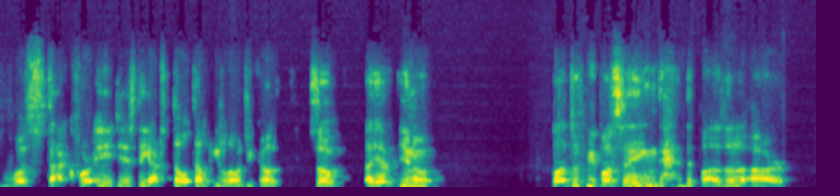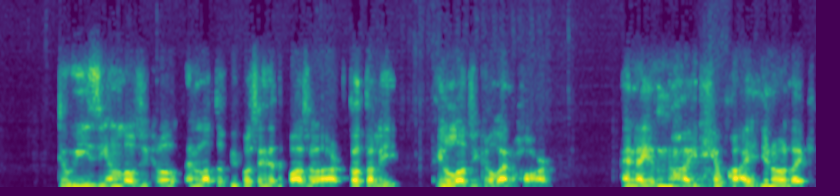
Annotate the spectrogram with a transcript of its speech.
was stuck for ages. They are total illogical." So I have, you know, lot of people saying that the puzzle are too easy and logical, and a lot of people say that the puzzle are totally illogical and hard and I have no idea why. You know, like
